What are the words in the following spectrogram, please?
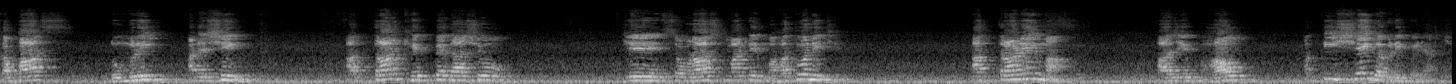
કપાસ, ડુંગળી અને શીંગ આ ત્રણ ખેત પેદાશો જે સૌરાષ્ટ્ર માટે મહત્વની છે, આ ત્રણેયમાં આજે ભાવ અતિશય ગગડી પડ્યા છે.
